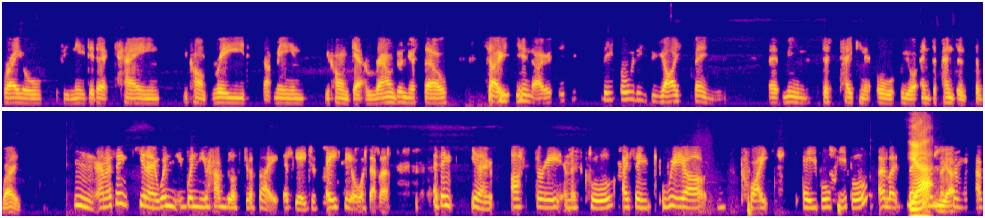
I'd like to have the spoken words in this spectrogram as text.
braille if you needed it, cane. You can't read. That means you can't get around on yourself. So you know, the, all these life things. It means just taking it all your independence away. Mm, and I think you know when when you have lost your sight at the age of eighty or whatever, I think you know us three in this call. I think we are quite able people. I'd like to say Yeah. Yeah. we have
